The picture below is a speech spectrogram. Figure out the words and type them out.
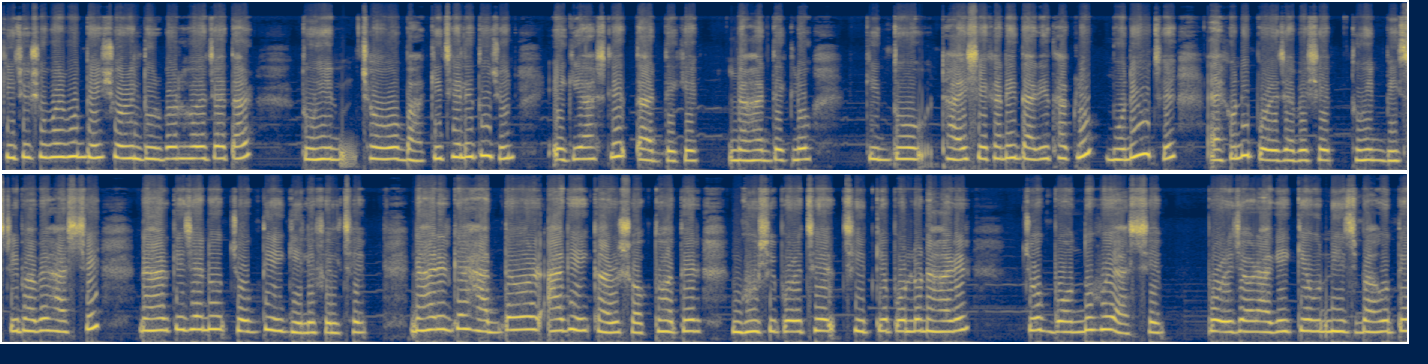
কিছু সময়ের মধ্যেই শরীর দুর্বল হয়ে যায় তার। তুহিন সহ বাকি ছেলে দুজন এগিয়ে আসলে তার দিকে। নাহার দেখল, কিন্তু ঠাই সেখানেই দাঁড়িয়ে থাকল, মনে হচ্ছে এখনই পড়ে যাবে সে। তুহিন বিশ্রীভাবে হাসছে, নাহারকে যেন চোখ দিয়ে গিলে ফেলছে। নাহারের গায়ে হাত দেওয়ার আগেই কারও শক্ত হাতের ঘুষি পড়েছে, ছিটকে পড়ল নাহারের। চোখ বন্ধ হয়ে আসছে। পড়ে যাওয়ার আগেই কেউ নিজ বাহুতে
